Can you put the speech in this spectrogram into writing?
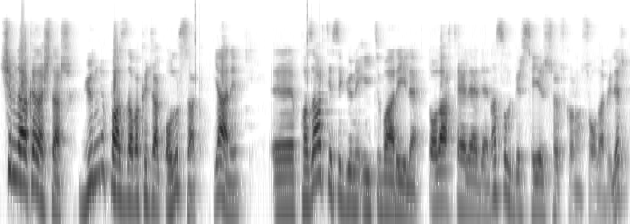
Şimdi arkadaşlar günlük bazda bakacak olursak yani e, pazartesi günü itibariyle dolar TL'de nasıl bir seyir söz konusu olabilir?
